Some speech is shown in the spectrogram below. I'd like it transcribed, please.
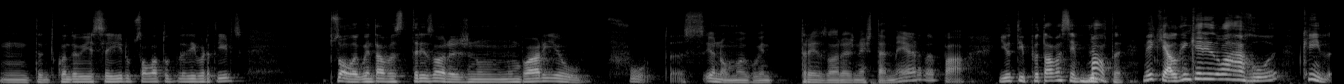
Hum, Tanto quando eu ia sair, o pessoal lá todo a divertir-se. O pessoal aguentava-se 3 horas num, num bar e eu, foda-se, eu não me aguento 3 horas nesta merda, pá. E eu tipo, eu estava sempre, malta, como é que é? Alguém quer ir lá à rua? Porque ainda-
